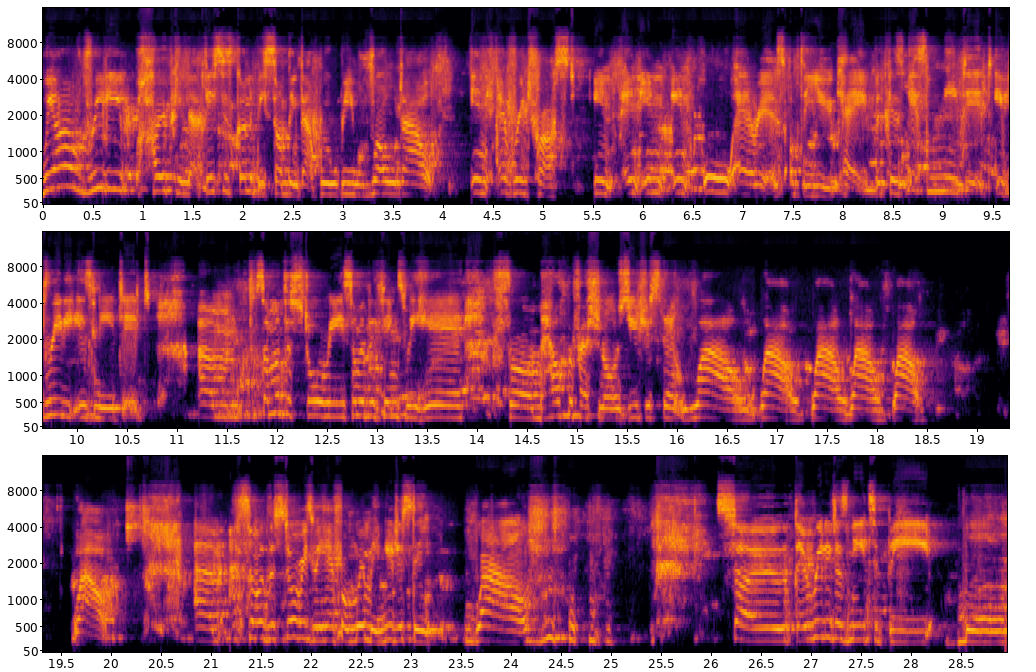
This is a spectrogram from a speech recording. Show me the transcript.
we are really hoping that this is going to be something that will be rolled out in every trust in, in, in, in all areas of the UK because it's needed. It really is needed. Um, some of the stories, some of the things we hear from health professionals, you just think, wow, wow, wow, wow, wow. Wow. Um, and some of the stories we hear from women, you just think, wow. So there really does need to be more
